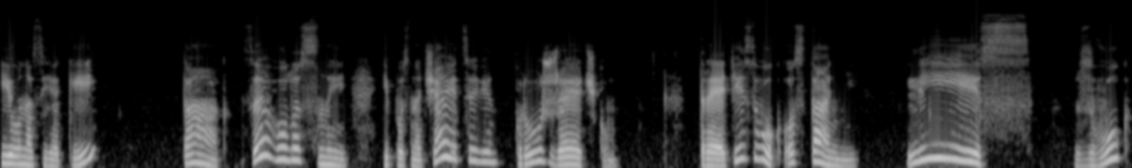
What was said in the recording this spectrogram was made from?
І у нас який? Так, це голосний, і позначається він кружечком. Третій звук останній. Ліс. Звук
